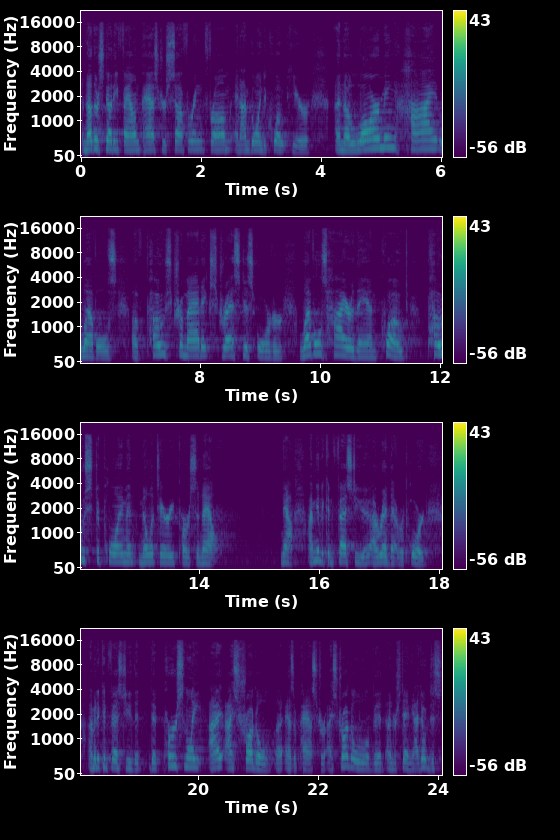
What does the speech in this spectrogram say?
Another study found pastors suffering from, and I'm going to quote here, an alarming high levels of post traumatic stress disorder, levels higher than, quote, post deployment military personnel. Now, I'm going to confess to you, I read that report. I'm going to confess to you that, that personally, I, I struggle uh, as a pastor. I struggle a little bit understanding. I don't dis-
